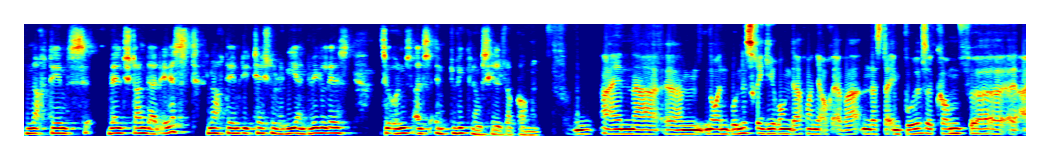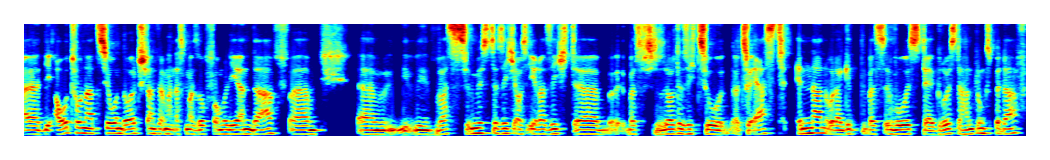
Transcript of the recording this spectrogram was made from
nachdem es Weltstandard ist, nachdem die Technologie entwickelt ist, zu uns als Entwicklungshilfe kommen. Von einer ähm, neuen Bundesregierung darf man ja auch erwarten, dass da Impulse kommen für äh, die Autonation Deutschland, wenn man das mal so formulieren darf. Ähm, ähm, was müsste sich aus Ihrer Sicht, äh, was sollte sich zu, äh, zuerst ändern oder gibt was, wo ist der größte Handlungsbedarf?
